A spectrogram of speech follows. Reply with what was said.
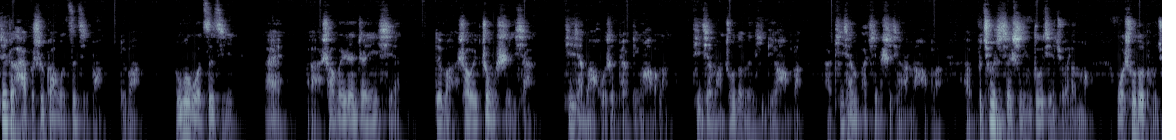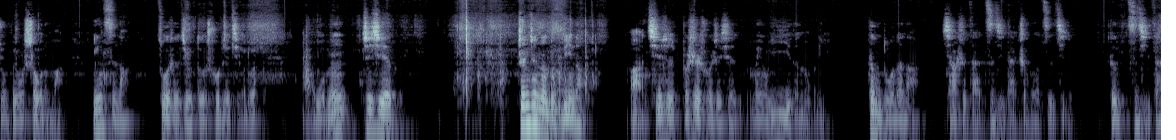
这个还不是怪我自己吗？对吧？如果我自己哎啊稍微认真一些，对吧？稍微重视一下，提前把火车票订好了，提前把住的问题订好了啊，提前把这件事情安排好了啊，不就这些事情都解决了吗？我受的苦就不用受了吗？因此呢，作者就得出了结论啊，我们这些真正的努力呢啊，其实不是说这些没有意义的努力。更多的呢，像是在自己在折磨自己，跟自己在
